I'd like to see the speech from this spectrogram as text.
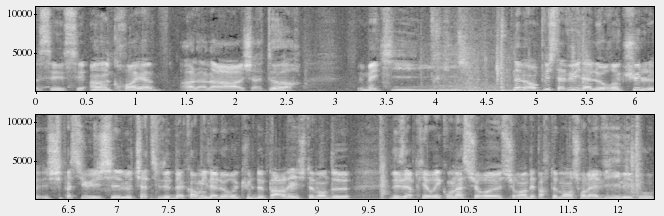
C'est incroyable. Oh là là, j'adore. Le mec, il. Non, mais en plus, t'as vu, il a le recul. Je sais pas si si le chat, si vous êtes d'accord, mais il a le recul de parler justement de des a priori qu'on a sur, euh, sur un département, sur la ville et tout.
